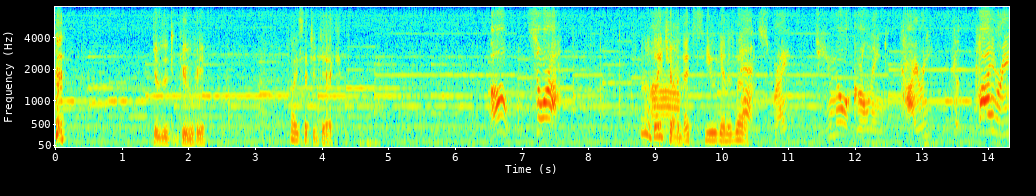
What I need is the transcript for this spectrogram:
Gives it to Goofy. Oh, he's such a dick. Oh, Sora! Oh, Blade Uh, Shard. Nice to see you again as well. Pence, right? Do you know a girl named Kairi? K Kairi?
